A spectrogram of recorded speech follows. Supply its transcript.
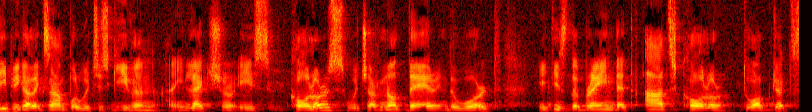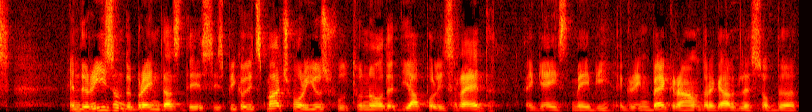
Typical example which is given in lecture is colors, which are not there in the world. It is the brain that adds color to objects. And the reason the brain does this is because it's much more useful to know that the apple is red against maybe a green background, regardless of the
